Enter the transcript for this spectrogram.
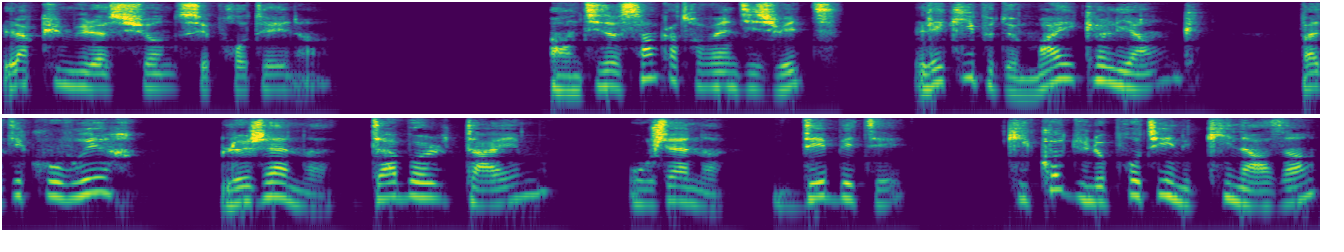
l'accumulation de ces protéines. En 1998, l'équipe de Michael Young va découvrir le gène double time ou gène DBT qui code une protéine kinase, hein,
